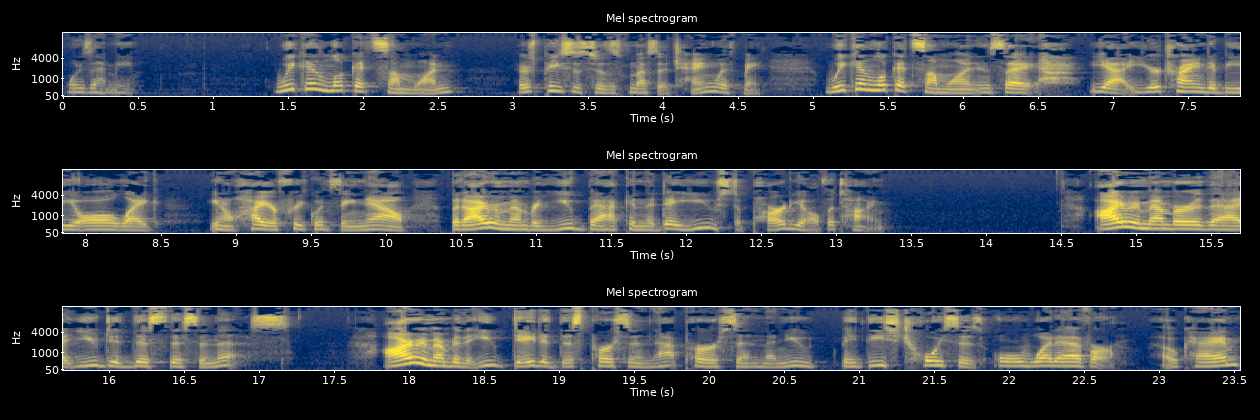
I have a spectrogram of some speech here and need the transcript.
What does that mean? We can look at someone there's pieces to this message. Hang with me. We can look at someone and say, yeah, you're trying to be all like, you know, higher frequency now, but I remember you back in the day, you used to party all the time. I remember that you did this, this, and this. I remember that you dated this person and that person, and you made these choices or whatever. Okay.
